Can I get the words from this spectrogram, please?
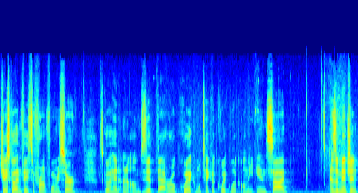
Chase, go ahead and face the front for me, sir. Let's go ahead and unzip that real quick, and we'll take a quick look on the inside. As I mentioned,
